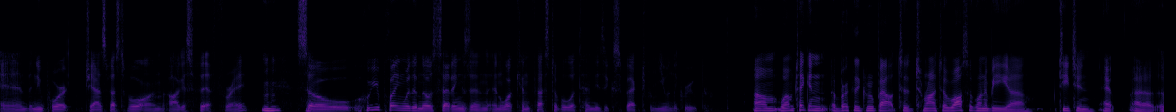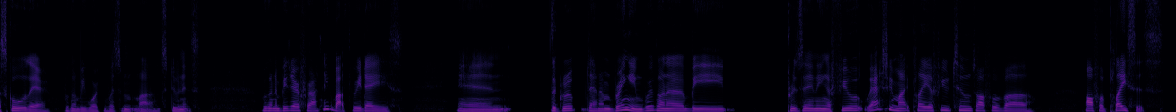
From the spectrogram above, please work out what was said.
and the Newport Jazz Festival on August 5th, right? Mm-hmm. So who are you're playing with in those settings and, and what can festival attendees expect from you and the group? Um, well, I'm taking a Berklee group out to Toronto. We're also going to be uh, teaching at uh, a school there. We're going to be working with some uh, students. We're going to be there for I think about three days, and the group that I'm bringing, we're going to be presenting a few. We actually might play a few tunes off of uh, off of Places,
